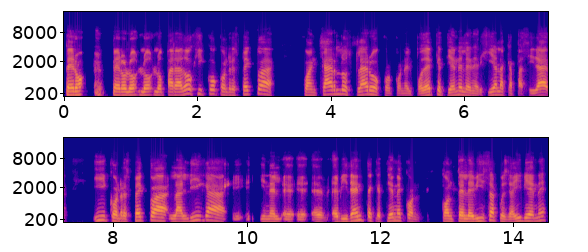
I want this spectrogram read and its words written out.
Pero, pero lo, lo, paradójico con respecto a Juan Carlos, claro, con, el poder que tiene, la energía, la capacidad, y con respecto a la liga eh, eh, eh, evidente que tiene con, con Televisa, pues de ahí viene.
